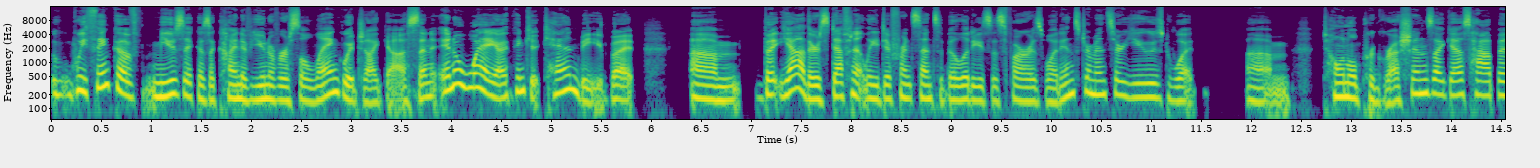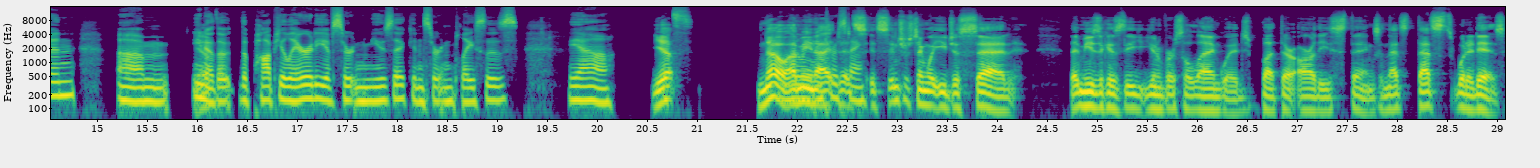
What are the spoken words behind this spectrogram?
We think of music as a kind of universal language, I guess, and in a way, I think it can be. But, um, but yeah, there's definitely different sensibilities as far as what instruments are used, what um, tonal progressions, I guess, happen. Um, you yep. know, the the popularity of certain music in certain places. Yeah. Yep. No, I mean, I, it's it's interesting what you just said that music is the universal language, but there are these things, and that's that's what it is.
